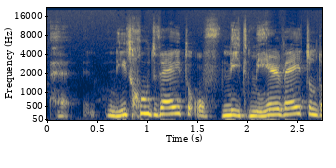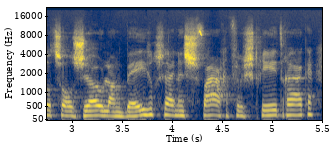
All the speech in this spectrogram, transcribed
eh, niet goed weten of niet meer weten, omdat ze al zo lang bezig zijn en zwaar gefrustreerd raken. Er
